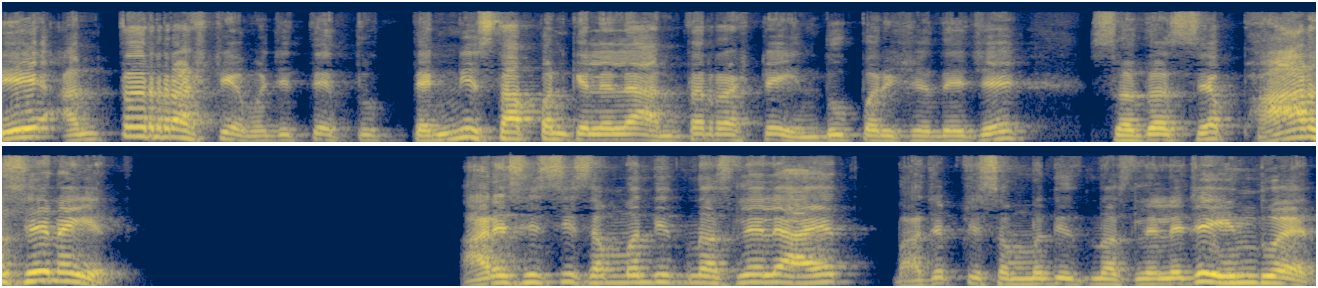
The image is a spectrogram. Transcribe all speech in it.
ते आंतरराष्ट्रीय म्हणजे ते त्यांनी स्थापन केलेल्या आंतरराष्ट्रीय हिंदू परिषदेचे सदस्य फारसे नाही आहेत आर एस एसशी संबंधित नसलेले आहेत भाजपशी संबंधित नसलेले जे हिंदू आहेत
